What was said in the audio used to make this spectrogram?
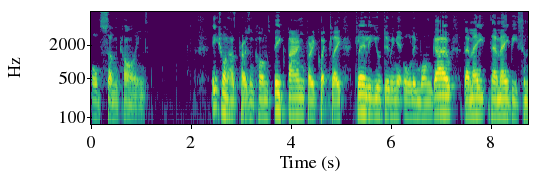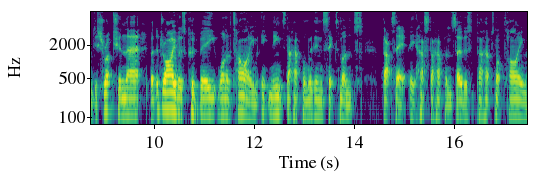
of some kind. Each one has pros and cons. Big bang very quickly. Clearly you're doing it all in one go. There may there may be some disruption there, but the drivers could be one of time. It needs to happen within six months that's it it has to happen so there's perhaps not time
